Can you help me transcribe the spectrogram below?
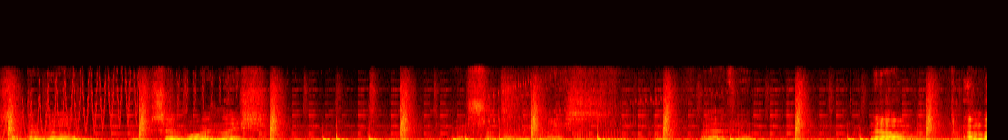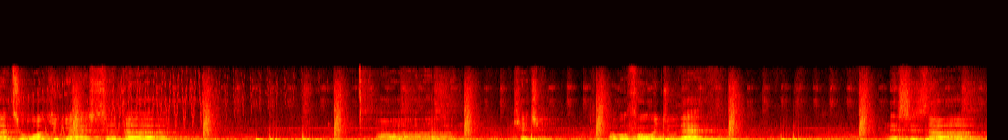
Something real simple and nice. Very simple and nice bathroom. Now, I'm about to walk you guys to the kitchen. But before we do that, this is a,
